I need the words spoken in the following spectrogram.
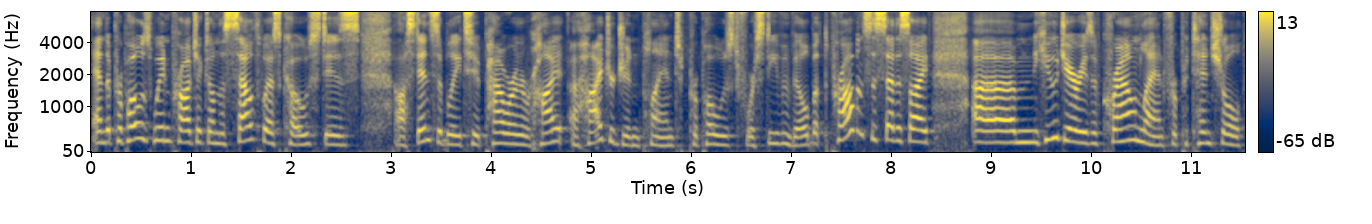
And the proposed wind project on the southwest coast is ostensibly to power a hydrogen plant proposed for Stephenville. But the province is set aside um, huge areas of crown land for potential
